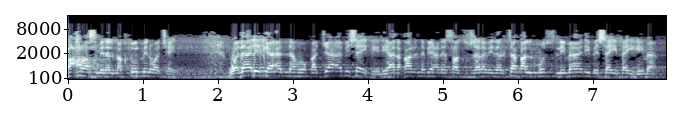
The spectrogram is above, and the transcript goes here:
أحرص من المقتول من وجهين. وذلك أنه قد جاء بسيفه لهذا قال النبي عليه الصلاة والسلام إذا التقى المسلمان بسيفيهما.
